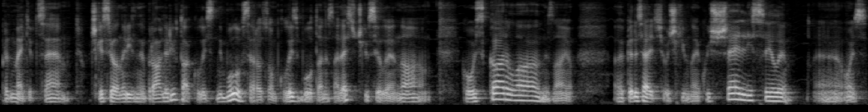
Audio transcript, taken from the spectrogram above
предметів. Це очки сили на різних бравлерів. Так, колись не було все разом, колись було, та не знаю, 10 очків сили на когось Карла, не знаю. 50 очків на якусь Шеллі сили. Е, ось.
